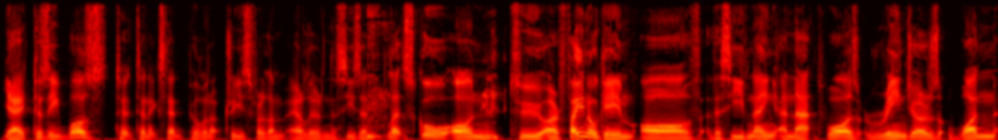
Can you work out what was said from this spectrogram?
Yeah, because he was to, to an extent pulling up trees for them earlier in the season. Let's go on to our final game of this evening, and that was Rangers 1,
